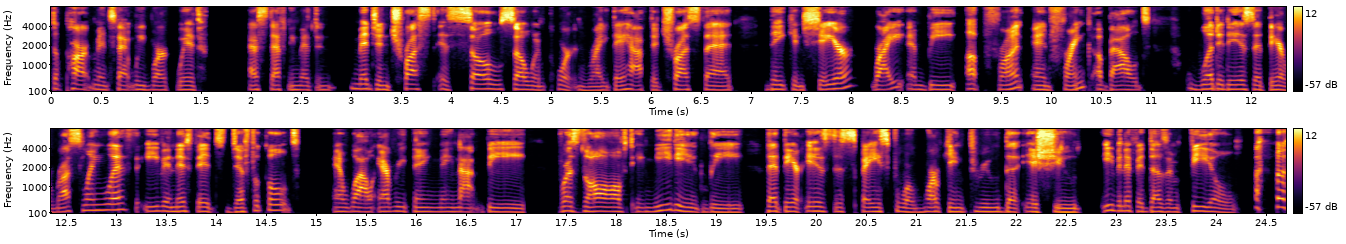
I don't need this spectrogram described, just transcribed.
departments that we work with as stephanie mentioned mentioned trust is so so important right they have to trust that they can share right and be upfront and frank about what it is that they're wrestling with, even if it's difficult. And while everything may not be resolved immediately, that there is this space for working through the issue, even if it doesn't feel,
